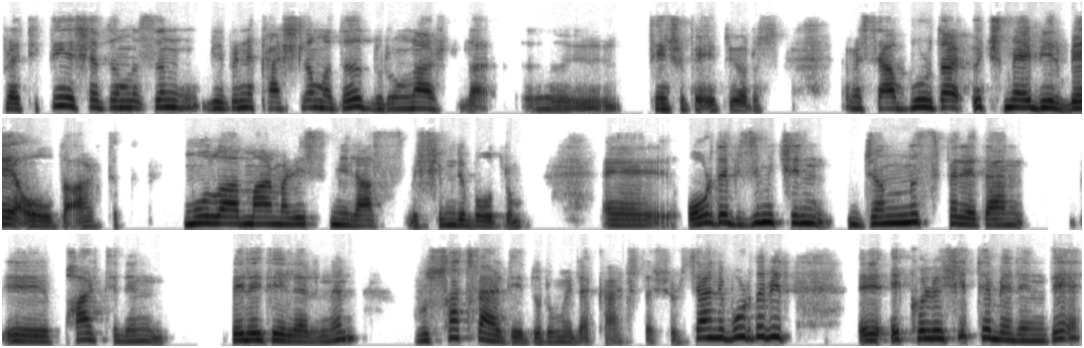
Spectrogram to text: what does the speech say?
pratikte yaşadığımızın birbirini karşılamadığı durumlarla e, tecrübe ediyoruz. Mesela burada 3M1B oldu artık. Muğla, Marmaris, Milas ve şimdi Bodrum. Ee, orada bizim için canını siper eden e, partinin, belediyelerinin ruhsat verdiği durumuyla karşılaşıyoruz. Yani burada bir e, ekoloji temelinde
